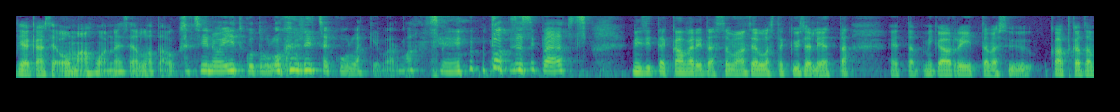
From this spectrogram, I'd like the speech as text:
viekää se omaan huoneeseen lataukset. Siinä on itku tullut kyllä itse kullekin varmaan. Niin. Toisessa päässä. Niin sitten kaveri tässä vaan sellaista kyseli, että, että mikä on riittävä syy katkata,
